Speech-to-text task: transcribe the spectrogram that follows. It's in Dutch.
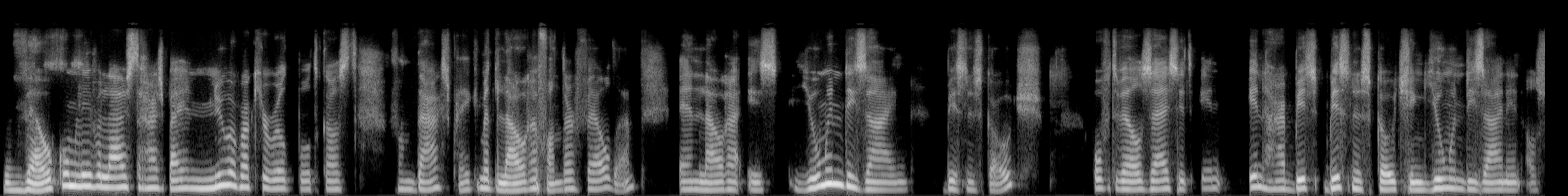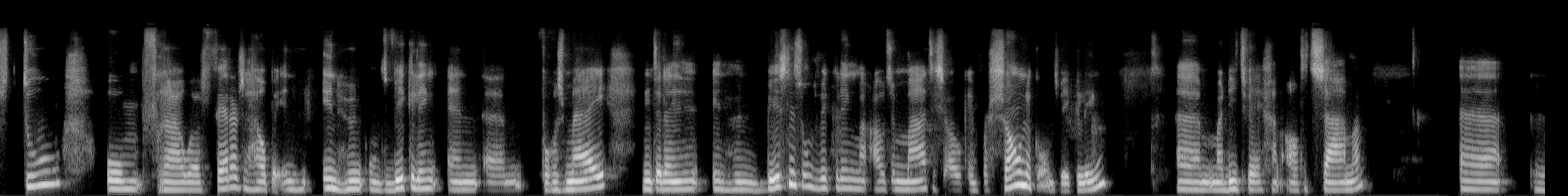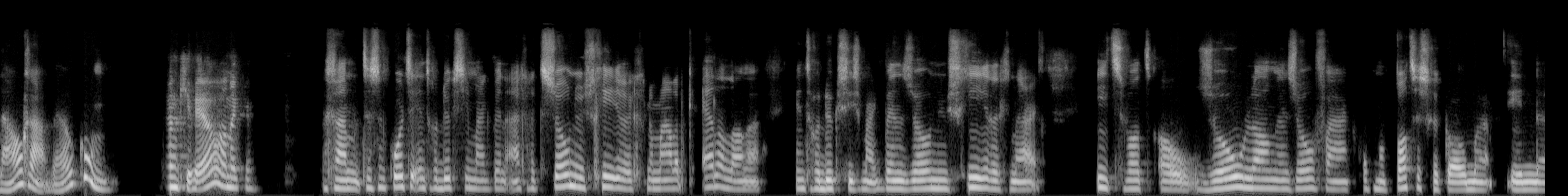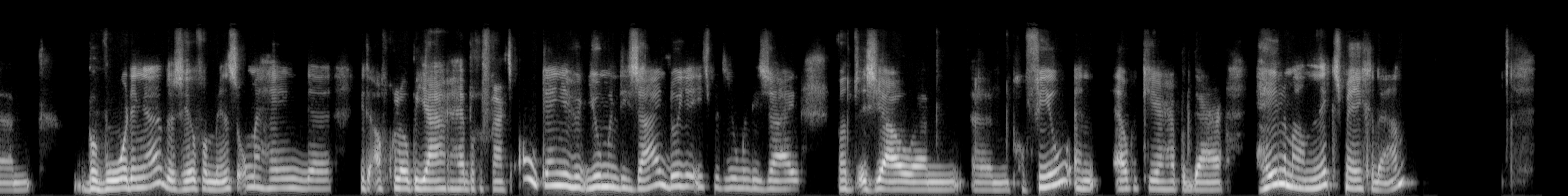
Welkom, lieve luisteraars, bij een nieuwe Rock Your World podcast. Vandaag spreek ik met Laura van der Velde. En Laura is Human Design Business Coach. Oftewel, zij zit in, in haar business coaching Human Design in als tool om vrouwen verder te helpen in, in hun ontwikkeling. En ehm, volgens mij niet alleen in hun businessontwikkeling, maar automatisch ook in persoonlijke ontwikkeling. Um, maar die twee gaan altijd samen. Uh, Laura, welkom. Dankjewel, Anneke. We gaan, het is een korte introductie, maar ik ben eigenlijk zo nieuwsgierig. Normaal heb ik ellenlange introducties, maar ik ben zo nieuwsgierig naar iets wat al zo lang en zo vaak op mijn pad is gekomen in um, bewoordingen. Dus heel veel mensen om me heen uh, die de afgelopen jaren hebben gevraagd: Oh, ken je human design? Doe je iets met human design? Wat is jouw um, um, profiel? En elke keer heb ik daar helemaal niks mee gedaan.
